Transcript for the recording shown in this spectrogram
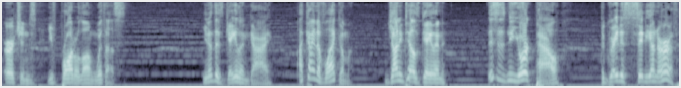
urchins you've brought along with us? You know this Galan guy? I kind of like him. Johnny tells Galan, This is New York, pal the greatest city on earth.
